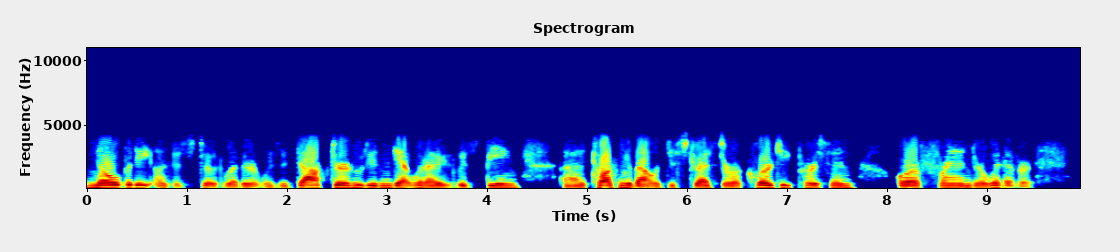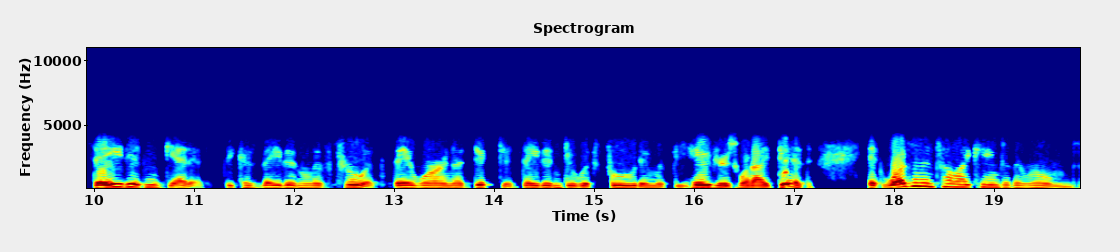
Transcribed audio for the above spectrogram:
Nobody understood, whether it was a doctor who didn't get what I was being uh, talking about with distress, or a clergy person, or a friend, or whatever. They didn't get it because they didn't live through it. They weren't addicted. They didn't do with food and with behaviors what I did. It wasn't until I came to the rooms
